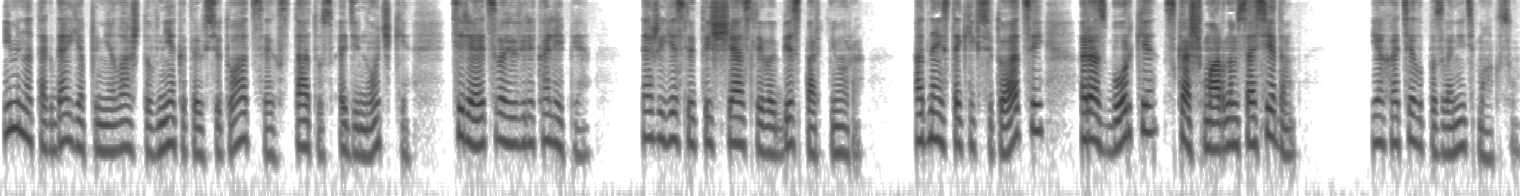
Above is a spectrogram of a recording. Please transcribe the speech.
Именно тогда я поняла, что в некоторых ситуациях статус одиночки теряет свое великолепие — даже если ты счастлива без партнера. Одна из таких ситуаций — разборки с кошмарным соседом. Я хотела позвонить Максу,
